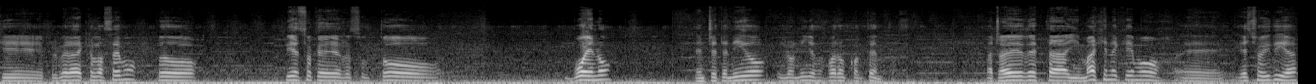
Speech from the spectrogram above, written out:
que primera vez que lo hacemos, pero pienso que resultó bueno entretenido y los niños se fueron contentos. A través de estas imágenes que hemos eh, hecho hoy día,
